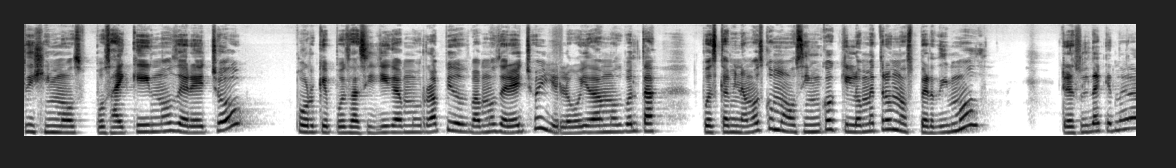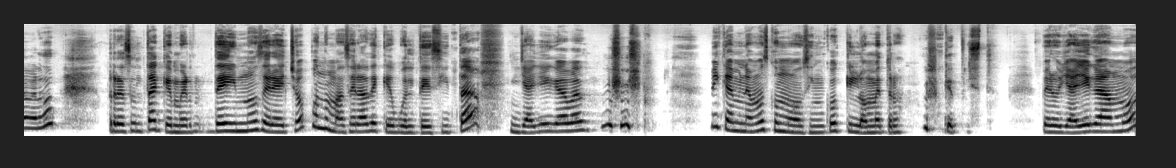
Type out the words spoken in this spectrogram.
Dijimos, pues hay que irnos derecho porque pues así llegamos rápidos, vamos derecho y luego ya damos vuelta. Pues caminamos como 5 kilómetros, nos perdimos. Resulta que no era verdad. Resulta que de irnos derecho, pues nomás era de que vueltecita, ya llegaba. y caminamos como 5 kilómetros. Qué triste. Pero ya llegamos.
